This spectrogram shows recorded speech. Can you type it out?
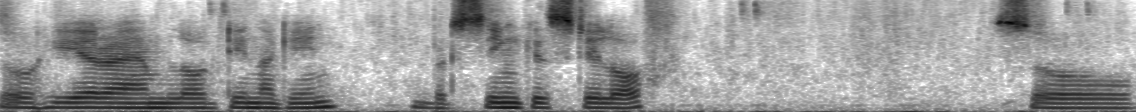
so here I am logged in again but sync is still off. So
